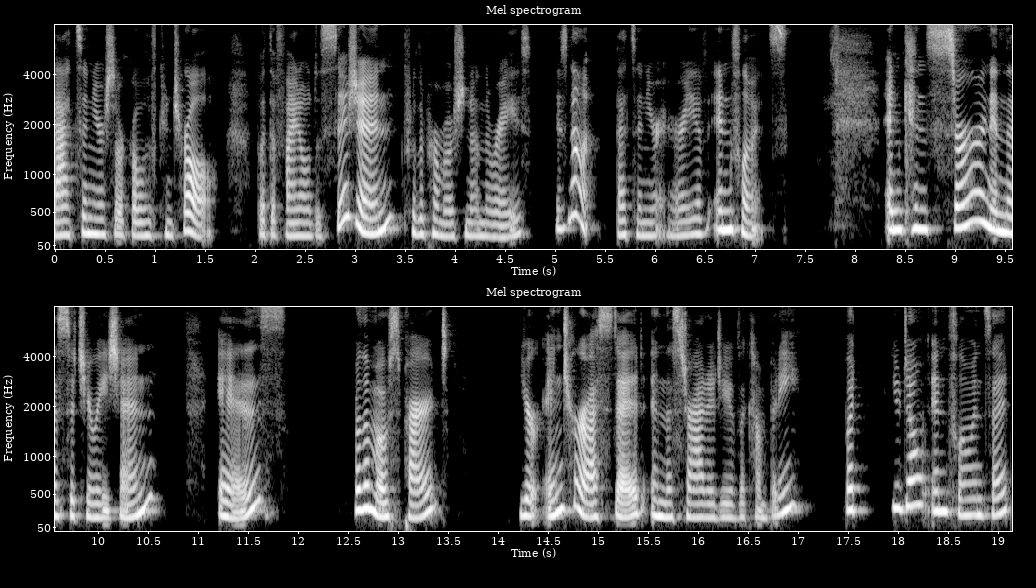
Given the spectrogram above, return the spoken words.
That's in your circle of control. But the final decision for the promotion and the raise is not. That's in your area of influence. And concern in this situation is, for the most part, you're interested in the strategy of the company, but you don't influence it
